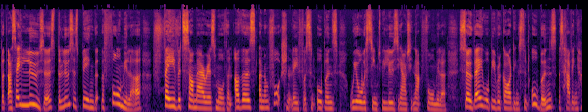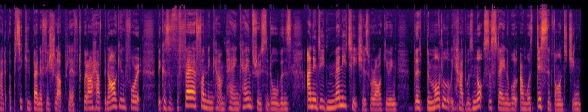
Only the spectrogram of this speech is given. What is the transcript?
But I say losers, the losers being that the formula favoured some areas more than others. And unfortunately for St Albans, we always seem to be losing out in that formula. So they will be regarding St Albans as having had a particularly beneficial uplift. But I have been arguing for it because as the fair funding campaign came through St Albans, and indeed many teachers were arguing the, the model that we had was not sustainable and was disadvantaging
